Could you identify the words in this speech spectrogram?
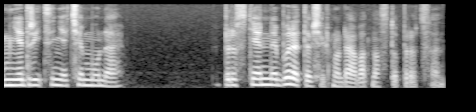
umět říct si něčemu ne. Prostě nebudete všechno dávat na 100%.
